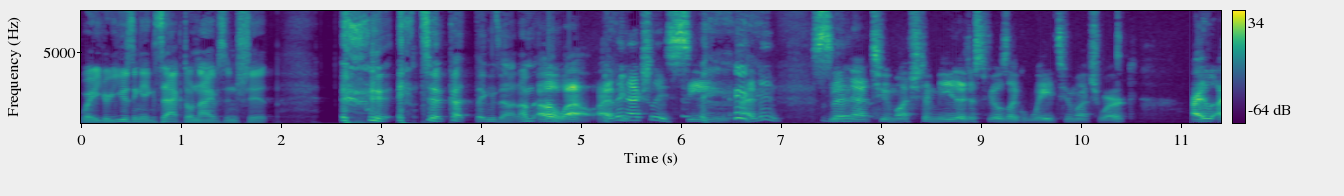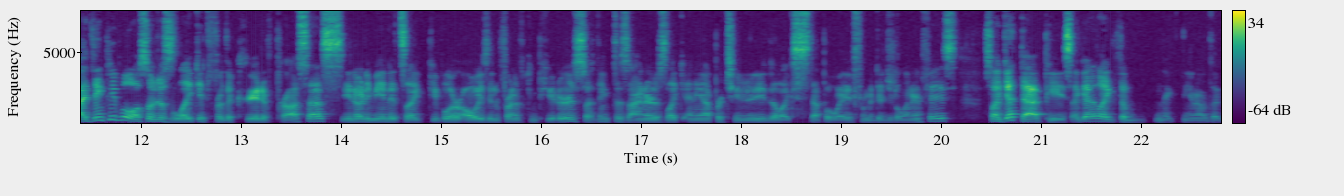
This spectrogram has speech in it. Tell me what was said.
where you're using X-Acto knives and shit to cut things out. I'm, oh I'm, wow, I haven't actually seen. I haven't seen that too much. To me, that just feels like way too much work. I, I think people also just like it for the creative process. You know what I mean? It's like people are always in front of computers. So I think designers like any opportunity to like step away from a digital interface. So I get that piece. I get like the like, you know the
